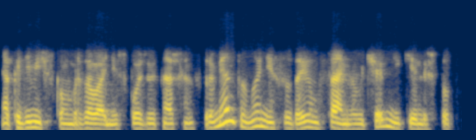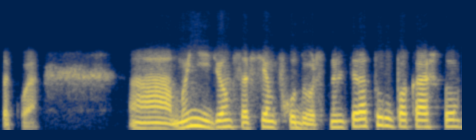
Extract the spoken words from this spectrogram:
академическом образовании использовать наши инструменты, но не создаем сами учебники или что-то такое. А, мы не идем совсем в художественную литературу пока что.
